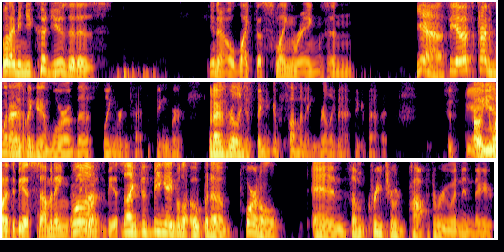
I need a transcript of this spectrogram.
But I mean, you could use it as, you know, like the sling rings and Yeah, see, yeah, that's kind of what I was know. thinking of more of the sling ring type of thing, where, but I was really just thinking of summoning. Really, now I think about it, just the oh, you want it to be a summoning? so you want it to be a like just being able to open a portal and some creature would pop through, and then they're,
